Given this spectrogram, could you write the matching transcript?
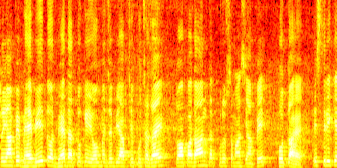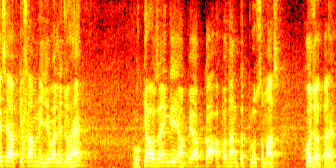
तो यहाँ पे भयभीत और भय धातु के योग में जब भी आपसे पूछा जाए तो अपादान तत्पुरुष समास यहाँ पे होता है। इस तरीके से आपके सामने ये वाले जो हैं, वो क्या हो जाएँगे? यहाँ पे आपका अपदान तत्पुरुष समास हो जाता है।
